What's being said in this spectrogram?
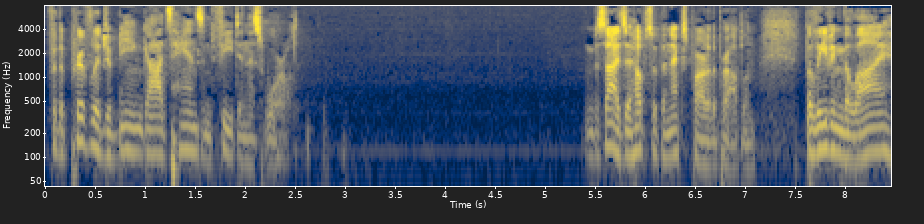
for the privilege of being God's hands and feet in this world. And besides, it helps with the next part of the problem believing the lie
